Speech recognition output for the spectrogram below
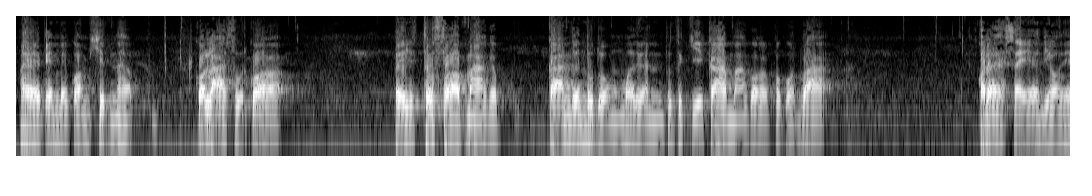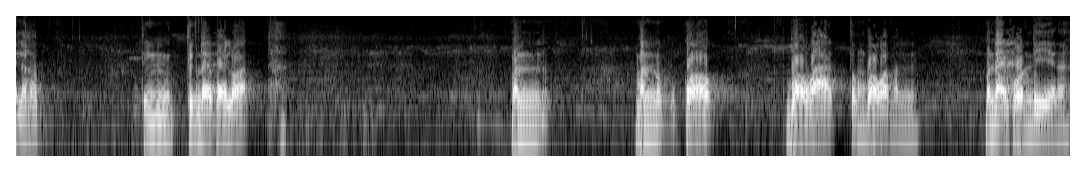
ไม่ให้เป็นไปความคิดนะครับ ก็ล่าสุดก็ไปทดสอบมากับการเดินทุดงเมื่อเดือนพฤศจิกามาก็ปรากฏว่า ก็ได้อาศัยอันเดียวนี่แหละครับ ถึงถึงได้ไปรอด มันมันก็บอกว่าต้องบอกว่ามัน มันได้ผลดีนะ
